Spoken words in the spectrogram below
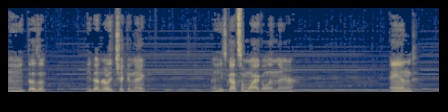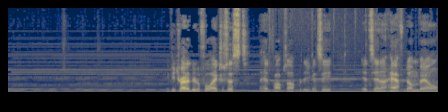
And he doesn't, he doesn't really chicken neck. Now he's got some waggle in there. And if you try to do the full exorcist, the head pops off, but as you can see, it's in a half dumbbell.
